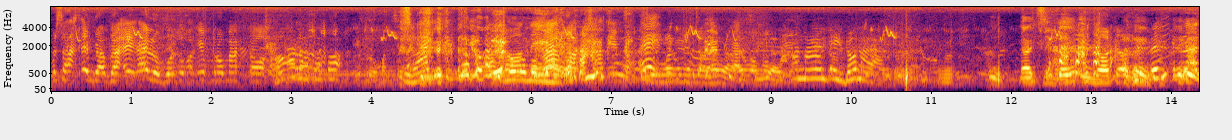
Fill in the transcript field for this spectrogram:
pesake mbak-mbake kae lho mbok tukake promak tok. Ora apa-apa. Promak. Kok kok kok ngomong. Eh, ngomong jalan karo. Kan mangan tendo malah. Ngaji teh nyoto. Kan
